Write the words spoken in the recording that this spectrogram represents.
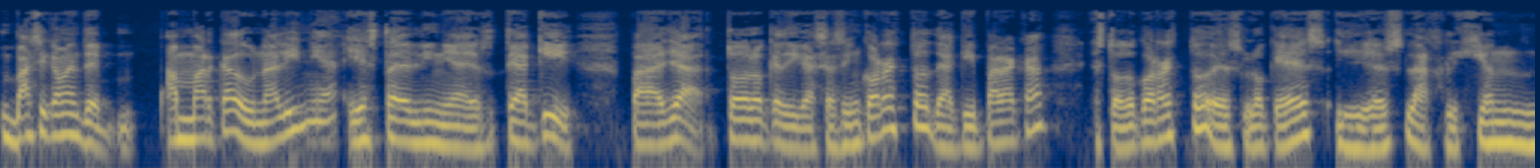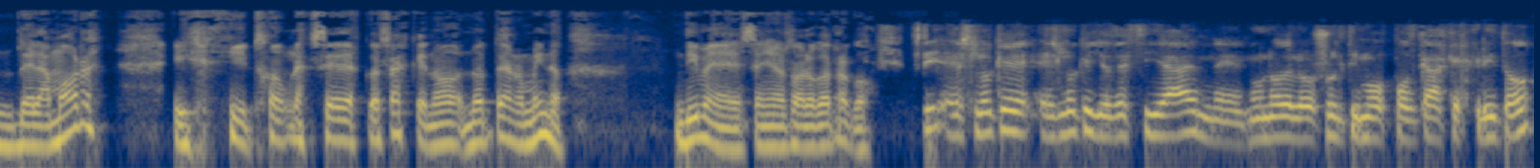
básicamente han marcado una línea y esta línea es de aquí para allá, todo lo que digas es incorrecto, de aquí para acá es todo correcto, es lo que es y es la religión del amor y, toda una serie de cosas que no, no termino. Dime, señor Solocotroco. Sí, es lo que es lo que yo decía en, uno de los últimos podcasts que he escrito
